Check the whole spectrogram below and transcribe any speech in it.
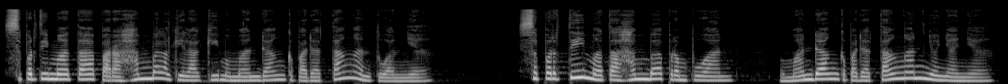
seperti mata para hamba laki-laki memandang kepada tangan tuannya, seperti mata hamba perempuan memandang kepada tangan nyonyanya,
